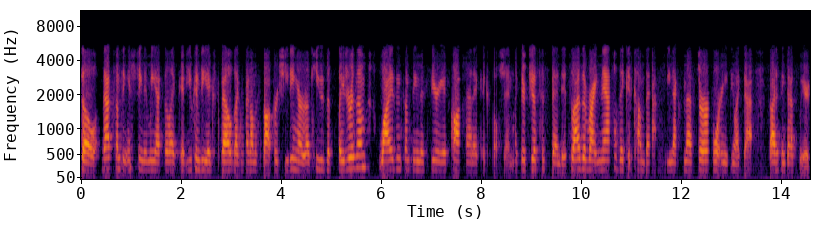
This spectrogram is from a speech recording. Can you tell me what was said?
So that's something interesting to me. I feel like if you can be expelled like right on the spot for cheating or accused of plagiarism, why isn't something this serious automatic expulsion? Like they're just suspended. So as of right now, they could come back maybe next semester or anything like that. So I just think that's weird.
